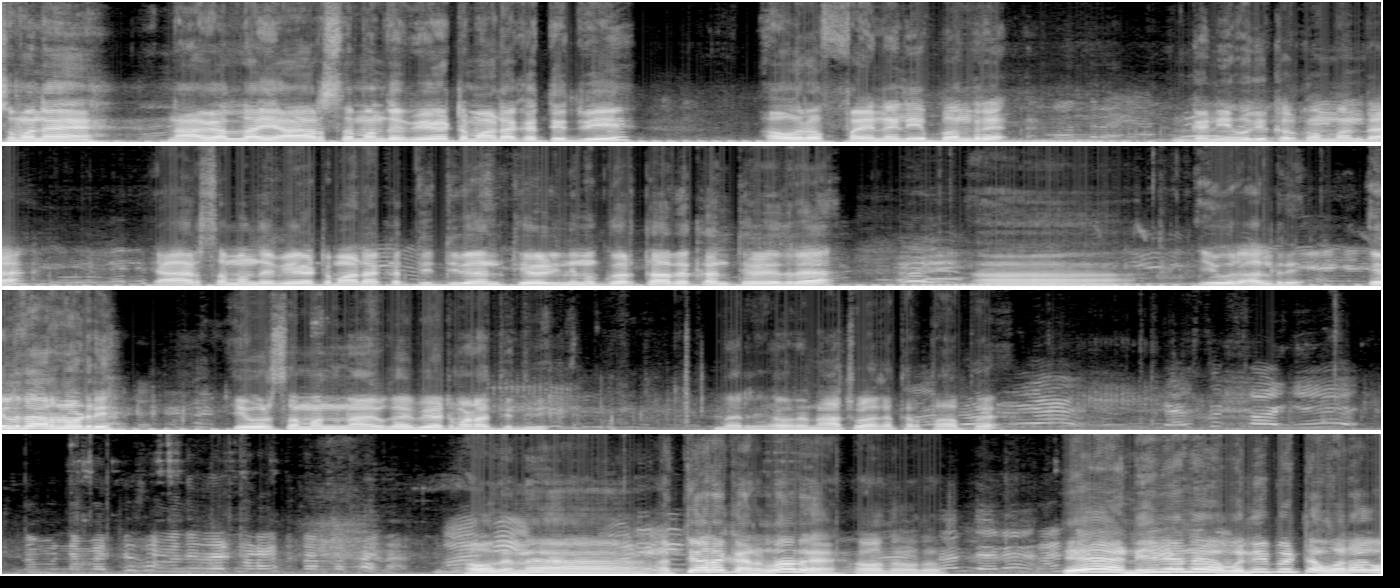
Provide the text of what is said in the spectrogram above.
ಸುಮ್ಮನೆ ನಾವೆಲ್ಲ ಯಾರ ಸಂಬಂಧ ವೇಟ್ ಮಾಡಕತ್ತಿದ್ವಿ ಅವ್ರ ಫೈನಲಿ ಬಂದರೆ. ಗಣಿ ಹೋಗಿ ಕರ್ಕೊಂಬಂದ ಯಾರ ಸಂಬಂಧ ವೇಟ್ ಮಾಡಕತ್ತಿದ್ವಿ ಅಂತೇಳಿ ನಿಮಗೆ ಗೊತ್ತಾಗಬೇಕಂತ ಹೇಳಿದ್ರೆ ಇವ್ರು ಅಲ್ರಿ. ಇಲ್ದಾರ ನೋಡ್ರಿ ಇವ್ರ ಸಂಬಂಧ ನಾವೀಗ ವೇಟ್ ಮಾಡತ್ತಿದ್ವಿ ಬರ್ರಿ ಅವ್ರ ನಾಚ್ಕೊಳಕತ್ತಾರ ಪಾಪ. ಹೌದನ ನಮ್ಮ ಅತ್ತೆ ಸಂಬಂಧ ವೇಟ್ ಮಾಡಕತ್ತಿದ್ದ ಅನ್ಬೇಕೇನ ಹೌದನ್ನ ಅತ್ಯಾರಕ್ಕಾರಲ್ಲ ಅವ್ರೆ? ಹೌದು ಹೌದು ಹೌದು ಏ ನೀವೇನು ಒಲಿ ಬಿಟ್ಟು ಹೊರಗೆ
